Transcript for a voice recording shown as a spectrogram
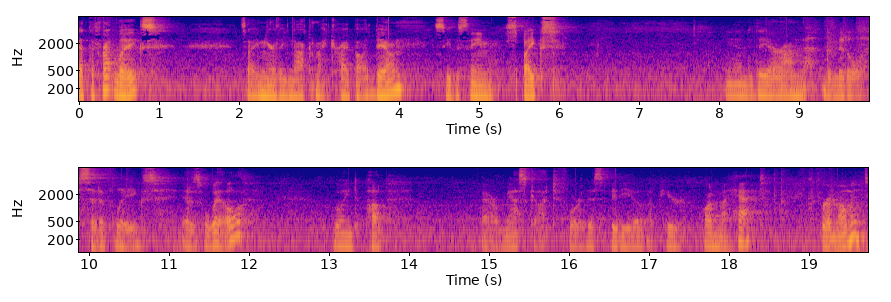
at the front legs, I nearly knock my tripod down, you see the same spikes. And they are on the middle set of legs as well. I'm going to pop our mascot for this video up here on my hat for a moment.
